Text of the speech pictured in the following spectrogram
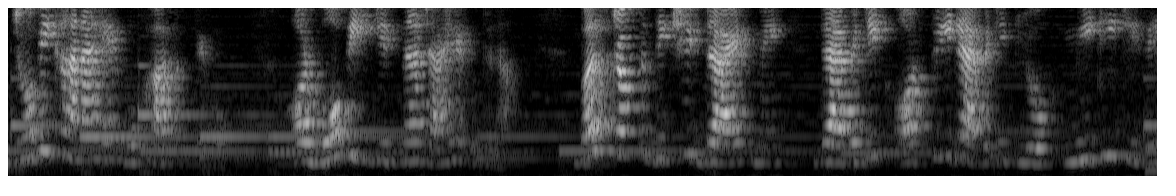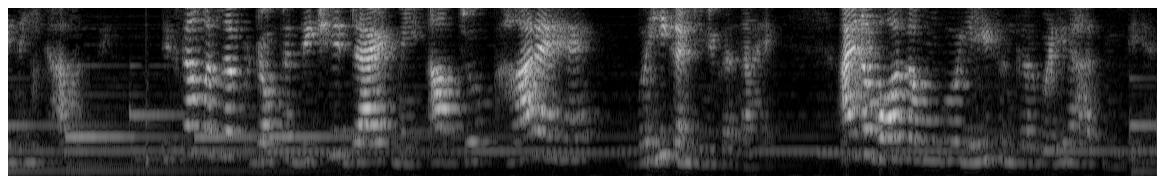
जो भी खाना है वो खा सकते हो, और वो भी जितना चाहे उतना। बस डॉक्टर दीक्षित डाइट में डायबिटिक और प्री डायबिटिक लोग मीठी चीज़ें नहीं खा सकते। इसका मतलब डॉक्टर दीक्षित डाइट में आप जो खा रहे हैं, वही कंटिन्यू करना है। आई नो बहुत लोगों को यही सुनकर बड़ी राहत मिलती है।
